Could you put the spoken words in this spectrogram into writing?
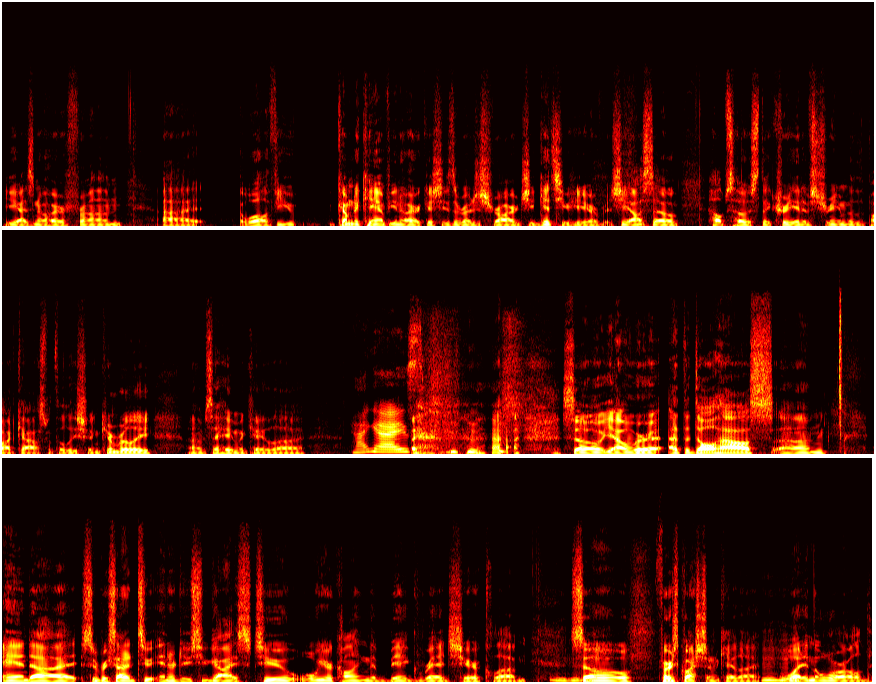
You guys know her from, uh, well, if you come to camp, you know her because she's the registrar and she gets you here. But she also helps host the creative stream of the podcast with Alicia and Kimberly. Um, say hey, Michaela. Hi guys. so yeah, we're at the Dollhouse, um, and uh, super excited to introduce you guys to what we are calling the Big Red Chair Club. Mm-hmm. So first question, Michaela, mm-hmm. what in the world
